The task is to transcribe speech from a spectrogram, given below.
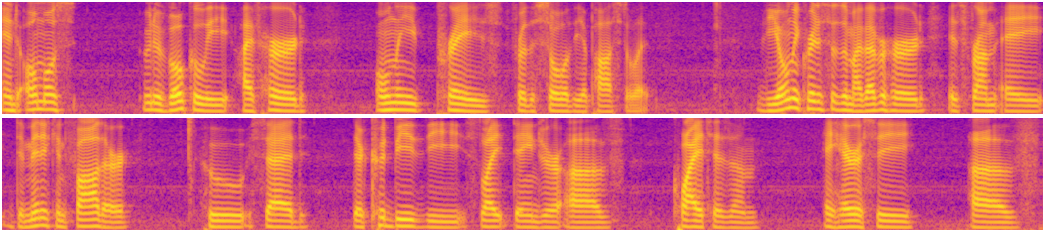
And almost univocally, I've heard only praise for the soul of the apostolate. The only criticism I've ever heard is from a Dominican father who said there could be the slight danger of quietism, a heresy of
